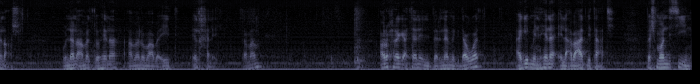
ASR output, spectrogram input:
من عشرة. واللي أنا عملته هنا عمله مع بقية الخلايا تمام؟ أروح راجع تاني للبرنامج دوت. أجيب من هنا الأبعاد بتاعتي. باشمهندسين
